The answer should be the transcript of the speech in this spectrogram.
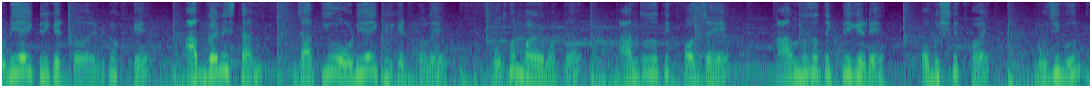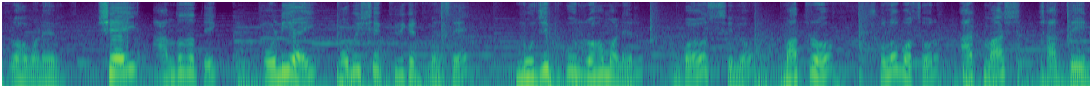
ওডিআই ক্রিকেট দলের বিপক্ষে আফগানিস্তান জাতীয় ওডিআই ক্রিকেট দলে প্রথমবারের মতো আন্তর্জাতিক পর্যায়ে আন্তর্জাতিক ক্রিকেটে অভিষেক হয় মুজিবুর রহমানের সেই আন্তর্জাতিক ওডিআই অভিষেক ক্রিকেট ম্যাচে মুজিবুর রহমানের বয়স ছিল মাত্র ষোলো বছর আট মাস সাত দিন।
